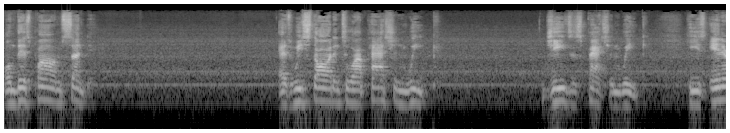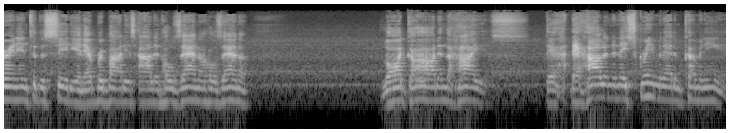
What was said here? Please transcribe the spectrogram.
On this Palm Sunday, as we start into our Passion Week, Jesus Passion Week. He's entering into the city and everybody's hollering, Hosanna, Hosanna. Lord God in the highest. They're, they're hollering and they're screaming at him coming in.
